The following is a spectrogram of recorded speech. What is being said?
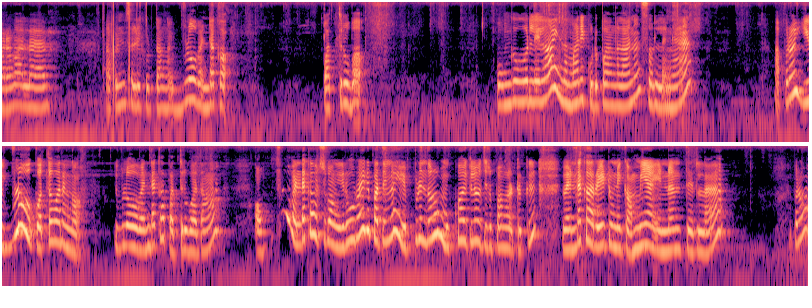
பரவாயில்ல அப்படின்னு சொல்லி கொடுத்தாங்க. இவ்வளோ வெண்டைக்காய். பத்து ரூபா. உங்கள் ஊர்லலாம் இந்த மாதிரி கொடுப்பாங்களான்னு சொல்லுங்கள் அப்புறம் இவ்வளோ கொத்தவரங்காய். இவ்வளோ வெண்டைக்காய் பத்து ரூபா தான். அவ்வளோ வெண்டைக்காய் வச்சுருக்காங்க. இருபது ரூபாய்க்கு பார்த்தீங்கன்னா எப்படி இருந்தாலும் முக்கால் கிலோ வச்சுருப்பாங்கட்டுருக்கு வெண்டைக்காய் ரேட் இன்னைக்கு கம்மியாக என்னன்னு தெரில அப்புறம்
